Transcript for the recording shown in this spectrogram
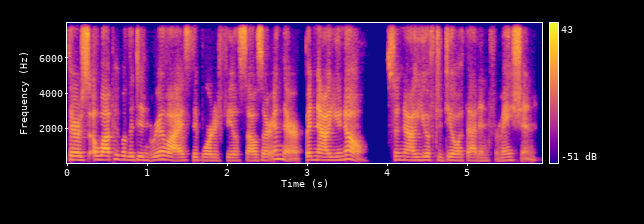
there's a lot of people that didn't realize the aborted fetal cells are in there, but now you know. So now you have to deal with that information.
